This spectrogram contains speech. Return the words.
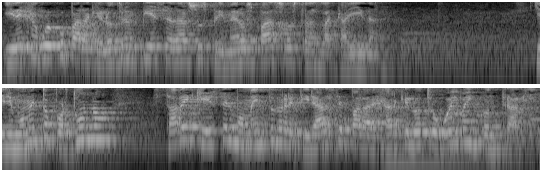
y deja hueco para que el otro empiece a dar sus primeros pasos tras la caída. Y en el momento oportuno sabe que es el momento de retirarse para dejar que el otro vuelva a encontrarse,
